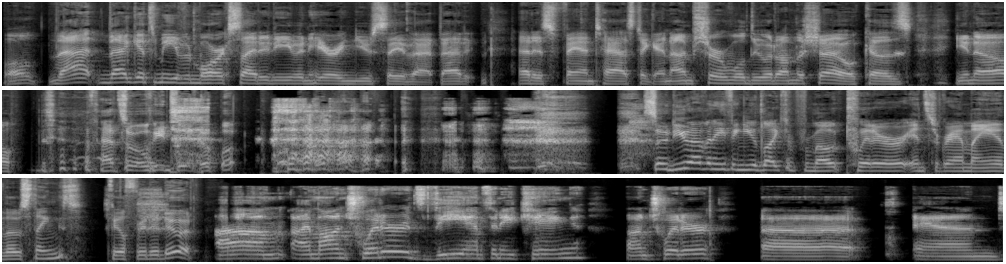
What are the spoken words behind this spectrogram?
Well, that that gets me even more excited even hearing you say that. That that is fantastic, and I'm sure we'll do it on the show because you know that's what we do. so, do you have anything you'd like to promote? Twitter, Instagram, any of those things? Feel free to do it. Um, I'm on Twitter. It's the Anthony King on Twitter. Uh, and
